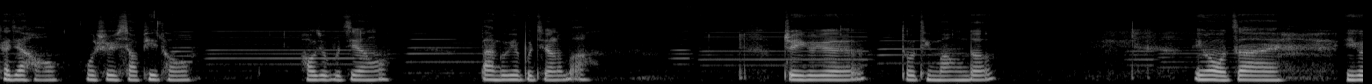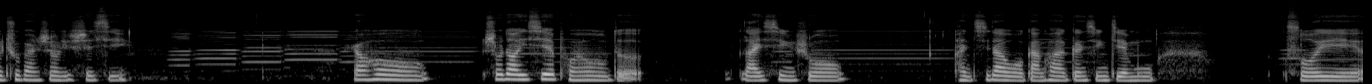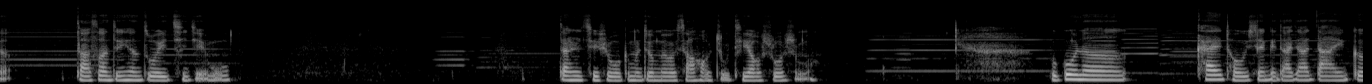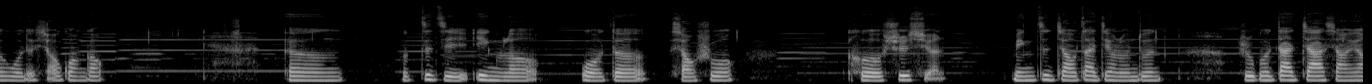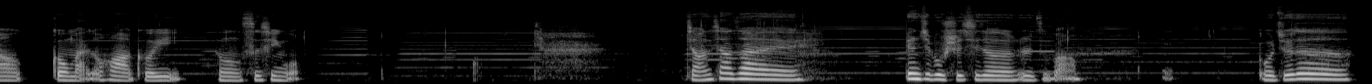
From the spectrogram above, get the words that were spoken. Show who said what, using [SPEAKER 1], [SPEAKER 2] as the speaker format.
[SPEAKER 1] 大家好，我是小屁头，好久不见了，半个月不见了吧？这一个月都挺忙的，因为我在一个出版社里实习，然后收到一些朋友的来信，说很期待我赶快更新节目，所以打算今天做一期节目。但是其实我根本就没有想好主题要说什么。不过呢，开头先给大家打一个我的小广告。嗯，我自己印了我的小说和诗选，名字叫《再见伦敦》。如果大家想要购买的话，可以嗯私信我。讲一下在。编辑部时期的日子吧，我觉得，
